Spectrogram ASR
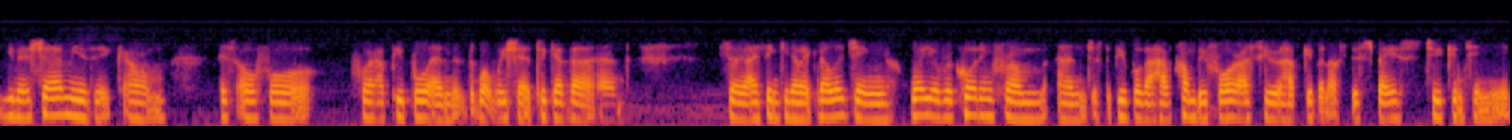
you know, share music. Um, it's all for for our people and what we share together. And so I think you know, acknowledging where you're recording from and just the people that have come before us who have given us this space to continue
